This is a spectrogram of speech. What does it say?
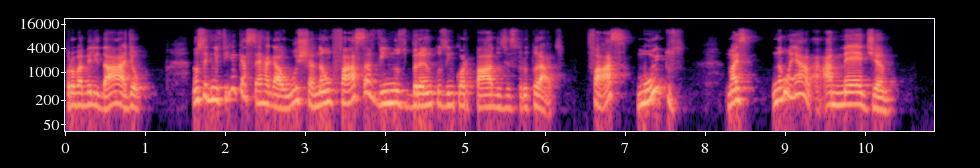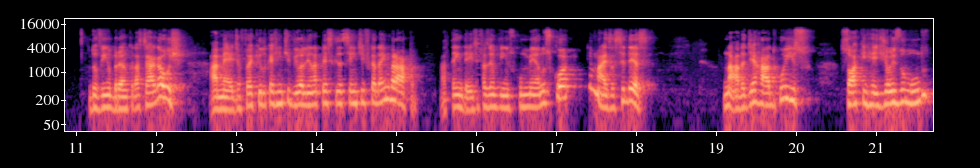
probabilidade? Ou... Não significa que a Serra Gaúcha não faça vinhos brancos encorpados estruturados. Faz, muitos, mas não é a, a média do vinho branco da Serra Gaúcha. A média foi aquilo que a gente viu ali na pesquisa científica da Embrapa. A tendência é fazer vinhos com menos cor e mais acidez. Nada de errado com isso. Só que regiões do mundo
